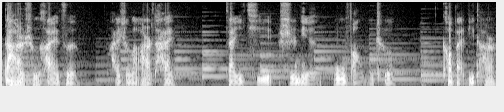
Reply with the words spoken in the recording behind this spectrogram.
大二生孩子，还生了二胎，在一起十年无房无车，靠摆地摊儿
